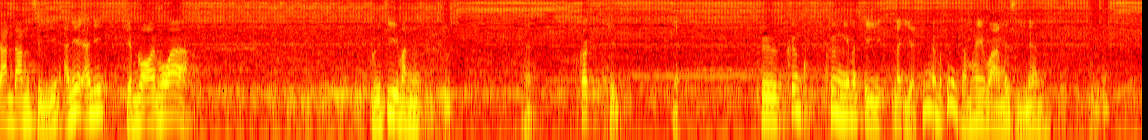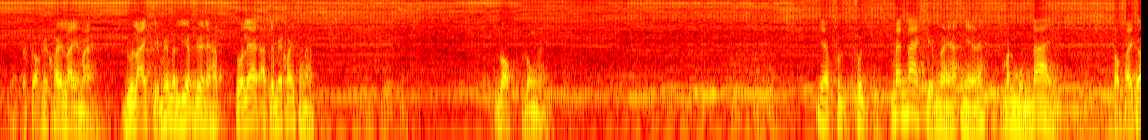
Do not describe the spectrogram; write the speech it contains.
การดันสี อันนี้อันนี้เข็มรอยเพราะว่า พื้นที่มันก็เห็นเนี่ย คือเครื่องเครื่องนี้มันตีละเอียดใช่ไหมมันก็เลยทำให้วางไม่สีแน่นแล้วก็ค่อยๆไล่มา ดูลายเข็มให้มันเรียบด้วยนะครับ ตัวแรกอาจจะไม่ค่อยถนัดรอบลงหน่อยเนี่ยฝึกฝึกแม่นหน้าเข็มหน่อยฮะเนี่ยนะมันหมุนได้ ต่อไปก็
